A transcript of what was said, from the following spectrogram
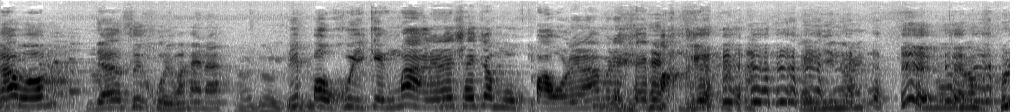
ครับผม เดี๋ยวซื้อคุยมาให้นะ เอาโดนแก้นี่เป่าคุยเก่งมากเลยนะใช้จมูกเป่าเลยนะ ไม่ได้ใช้ปากได้ยินไหมมองน้องคุณ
